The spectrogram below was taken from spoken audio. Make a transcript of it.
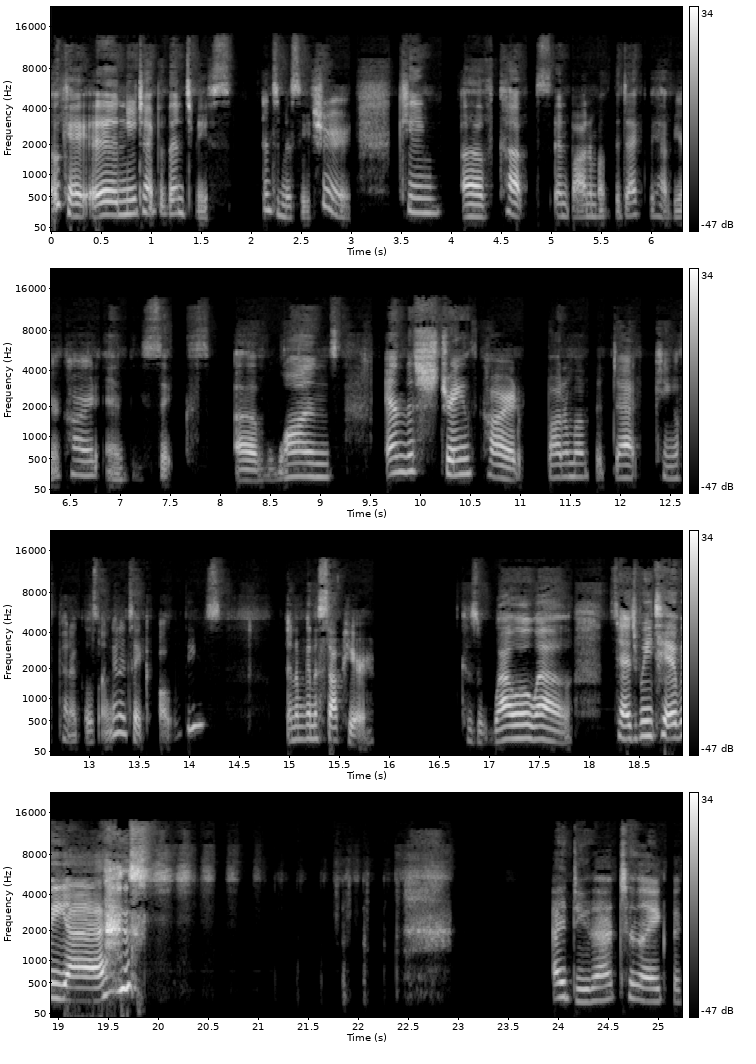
okay, a new type of intimacy. Intimacy, sure. King of Cups and bottom of the deck, we have your card and the Six of Wands and the Strength card, bottom of the deck, King of Pentacles. I'm going to take all of these and I'm going to stop here. Because wow, oh, wow, wow. Sagittarius. I do that to like the,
